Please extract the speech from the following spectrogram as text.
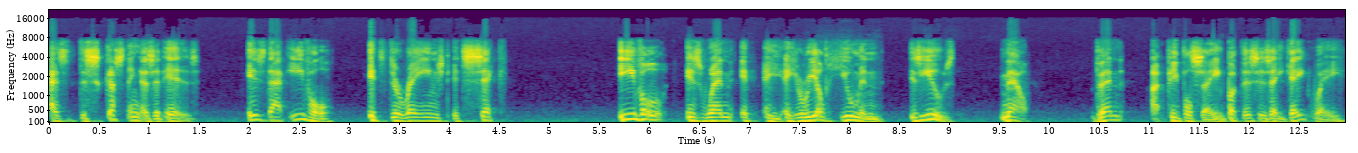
as disgusting as it is, is that evil? It's deranged. It's sick. Evil is when it, a, a real human is used. Now, then uh, people say, but this is a gateway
